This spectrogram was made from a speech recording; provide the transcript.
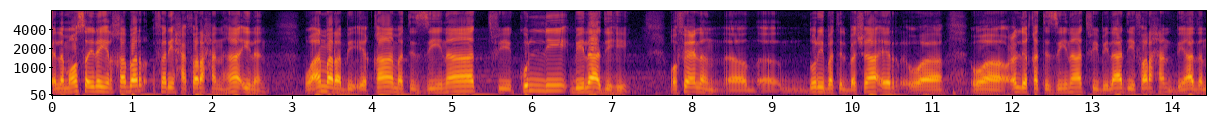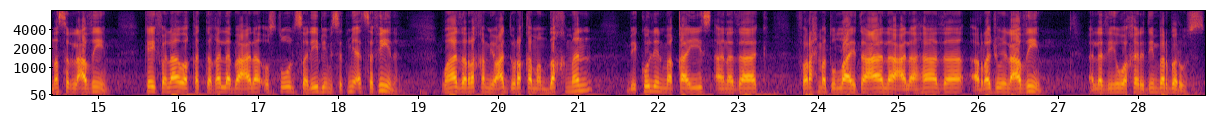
لما وصل إليه الخبر فرح فرحا هائلا وأمر بإقامة الزينات في كل بلاده. وفعلا آه، ضربت البشائر وعلقت الزينات في بلاده فرحا بهذا النصر العظيم. كيف لا؟ وقد تغلب على أسطول صليبي من 600 سفينة. وهذا الرقم يعد رقما ضخما بكل المقاييس آنذاك. فرحمة الله تعالى على هذا الرجل العظيم. الذي هو خير الدين بربروس.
